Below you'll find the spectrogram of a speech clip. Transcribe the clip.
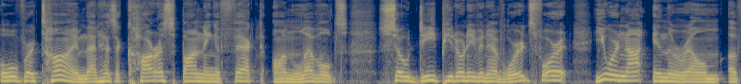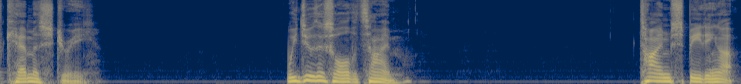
over time that has a corresponding effect on levels so deep you don't even have words for it, you are not in the realm of chemistry. We do this all the time. Time speeding up.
